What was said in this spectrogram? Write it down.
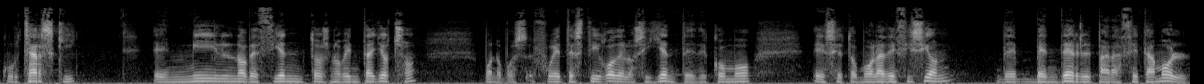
Kurcharski en 1998, bueno, pues fue testigo de lo siguiente, de cómo eh, se tomó la decisión de vender el paracetamol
